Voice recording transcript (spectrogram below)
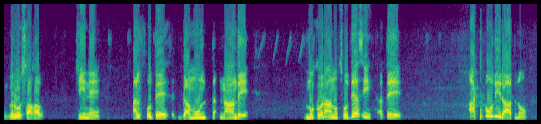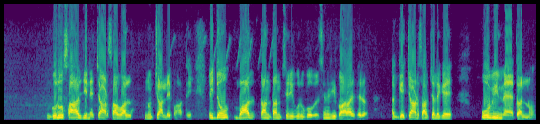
ਗੁਰੂ ਸਾਹਿਬ ਜੀ ਨੇ ਅਲਫੂ ਤੇ ਗਾਮੂਨ ਨਾਂ ਦੇ ਮੁਕਵਰਾਂ ਨੂੰ ਸੋਧਿਆ ਸੀ ਅਤੇ 8 ਪੋਹ ਦੀ ਰਾਤ ਨੂੰ ਗੁਰੂ ਸਾਹਿਬ ਜੀ ਨੇ ਝਾੜ ਸਾਹਿਬ ਵੱਲ ਨੂੰ ਚਾਲੇ ਪਾਤੇ ਇਦੋਂ ਬਾਅਦ ਤਨ ਤਨ ਸ੍ਰੀ ਗੁਰੂ ਗੋਬਿੰਦ ਸਿੰਘ ਜੀ ਮਹਾਰਾਜ ਫਿਰ ਅੱਗੇ ਝਾੜ ਸਾਹਿਬ ਚਲੇ ਗਏ, ਉਹ ਵੀ ਮੈਂ ਤੁਹਾਨੂੰ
